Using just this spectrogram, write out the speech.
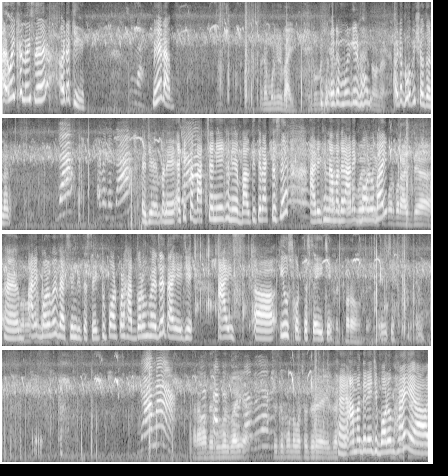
আর ওইখানে হইছে ওইটা কি? মেহরাব। ওটা মুরগির ভাই। এটা মুরগির ভাই। ওইটা ভবিষ্যৎ ওনার। এই যে মানে এক একটা বাচ্চা নিয়ে এখানে বালতিতে রাখতেছে আর এখানে আমাদের আরেক বড় ভাই। হ্যাঁ আরেক বড় ভাই ভ্যাকসিন দিতেছে। একটু পর পর হাত গরম হয়ে যায় তাই এই যে আইস ইউজ করতেছে এই যে। এই যে আর আমাদের রুবেল ভাই চোদ্দ পনেরো বছর ধরে এই হ্যাঁ আমাদের এই যে বড় ভাই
